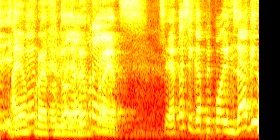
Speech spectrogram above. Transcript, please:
Aya kan? Freds. Aya Ada Freds. Si eta siga Pipo Inzaghi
